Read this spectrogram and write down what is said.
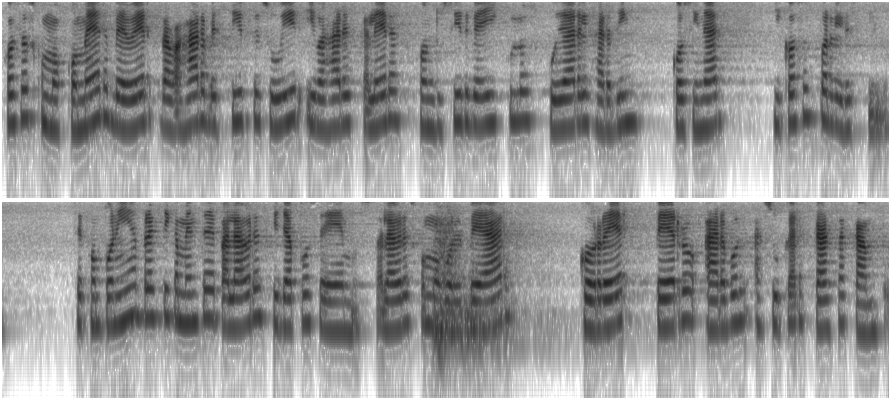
cosas como comer, beber, trabajar, vestirse, subir y bajar escaleras, conducir vehículos, cuidar el jardín, cocinar y cosas por el estilo. Se componía prácticamente de palabras que ya poseemos, palabras como golpear, correr, perro, árbol, azúcar, casa, campo.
